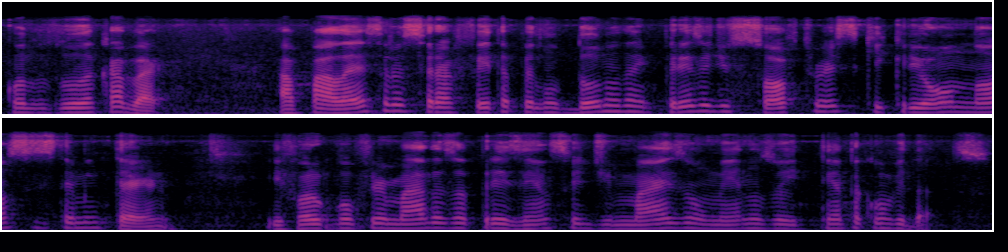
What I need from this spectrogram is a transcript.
quando tudo acabar. A palestra será feita pelo dono da empresa de softwares que criou o nosso sistema interno, e foram confirmadas a presença de mais ou menos 80 convidados.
